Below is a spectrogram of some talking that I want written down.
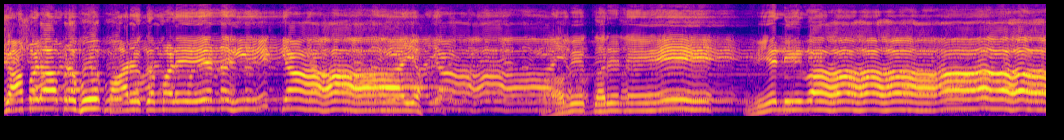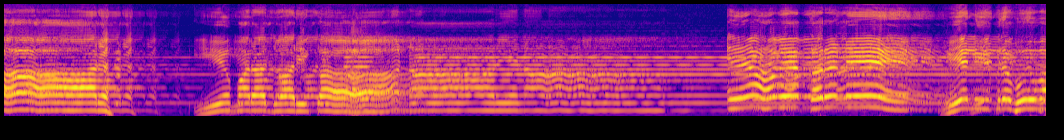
શામળા પ્રભુ, માર્ગ મળે નહીં ક્યાંય હવે કરને વેલી વાર. એ મારા દ્વારિકા નારેના કરને વેલી પ્રભુવાર.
